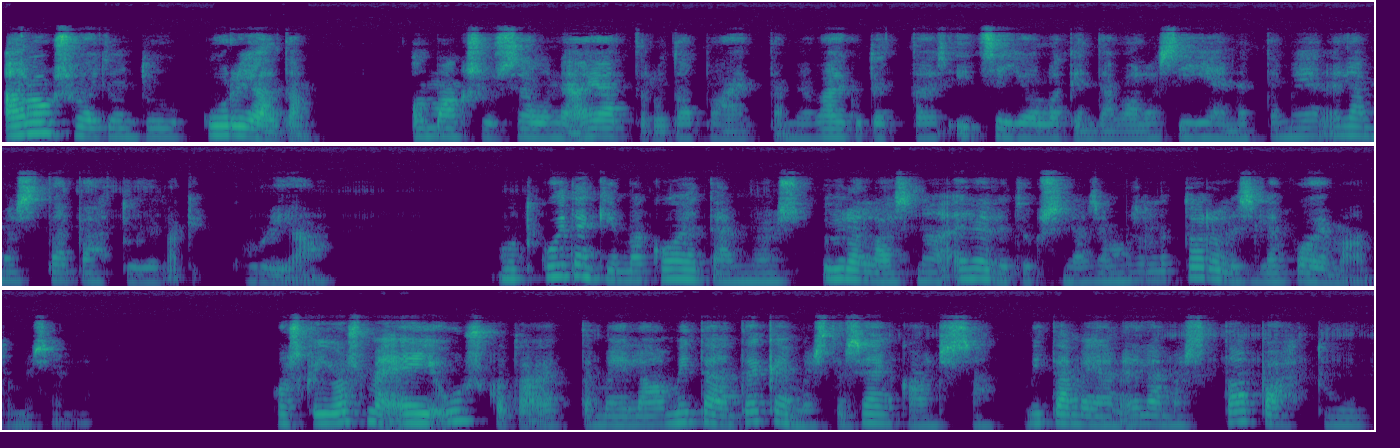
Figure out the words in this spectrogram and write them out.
Aluksi voi tuntua kurjalta omaksua sellainen ajattelutapa, että me vaikutettaisiin itse jollakin tavalla siihen, että meidän elämässä tapahtuu jotakin kurjaa. Mutta kuitenkin mä koen tämän myös yhdenlaisena edellytyksenä semmoiselle todelliselle voimaantumiselle. Koska jos me ei uskota, että meillä on mitään tekemistä sen kanssa, mitä meidän elämässä tapahtuu,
